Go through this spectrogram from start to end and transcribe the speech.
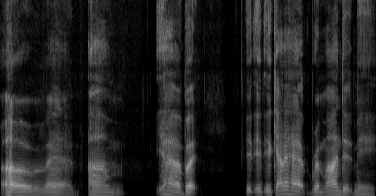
oh man. Um yeah, but it, kind of had reminded me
